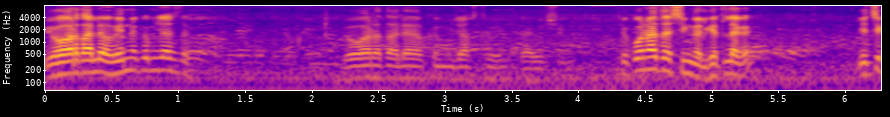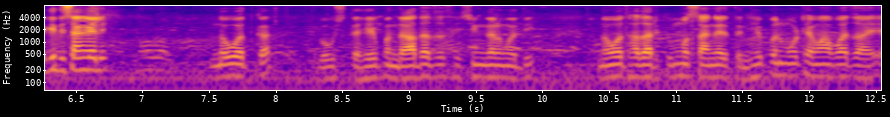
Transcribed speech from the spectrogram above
व्यवहारात आल्यावर होईल ना कमी जास्त? व्यवहारात आल्या कमी जास्त होईल काय विषयी हे कोणाचा कोणाचं सिंगल घेतलं का? याचे किती सांगायले? नव्वद का? बघू शकता हे पण दादाचं आहे सिंगलमध्ये नव्वद हजार किंमत सांगायला तर हे पण मोठ्या मापाचं आहे.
